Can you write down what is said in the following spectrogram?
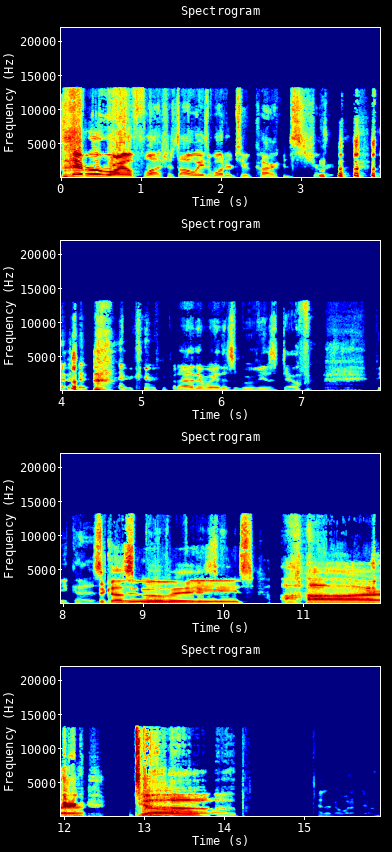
It's never a royal flush. It's always one or two cards short. but either way, this movie is dope because Because movies are are dope. I don't know what I'm doing.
